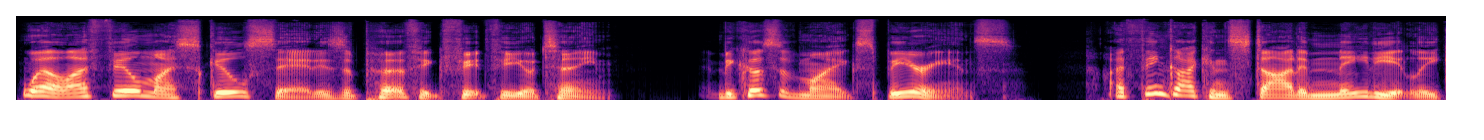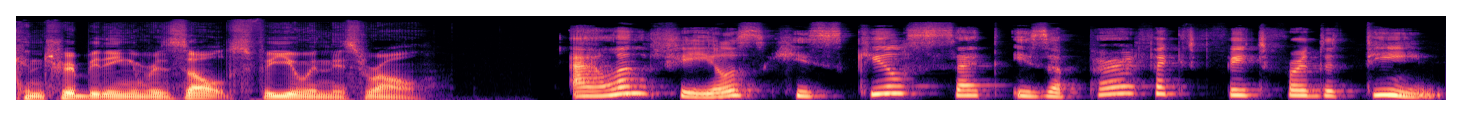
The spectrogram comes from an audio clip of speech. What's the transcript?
Well, I feel my skill set is a perfect fit for your team. Because of my experience, I think I can start immediately contributing results for you in this role. Alan feels his skill set is a perfect fit for the team,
